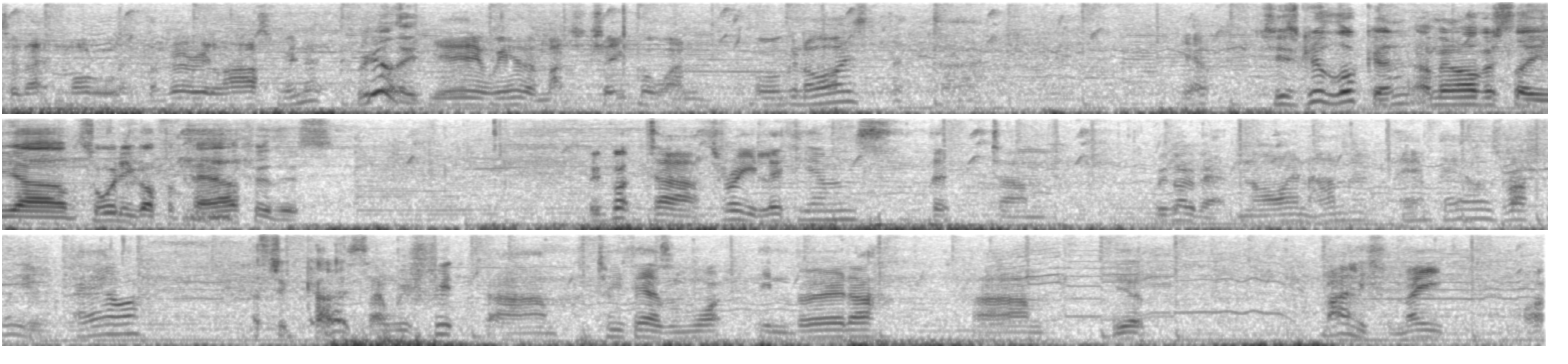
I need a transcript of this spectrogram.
to that model at the very last minute. Really? Yeah, we had a much cheaper one organised, but uh, yep. She's good looking. I mean, obviously. Um, so, what do you got for power through this? We've got uh, three lithiums that um, we've got about 900 amp hours roughly of power. That's should cut it. So we fit um, 2000 watt inverter. Um, Yep. mainly for me, I,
